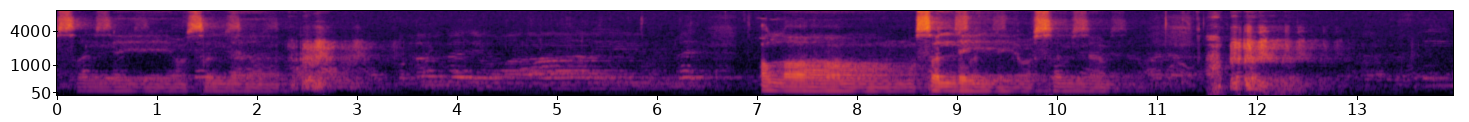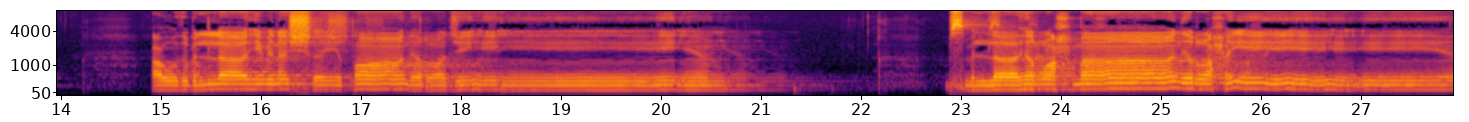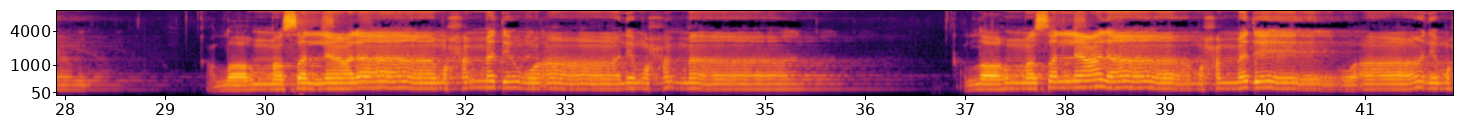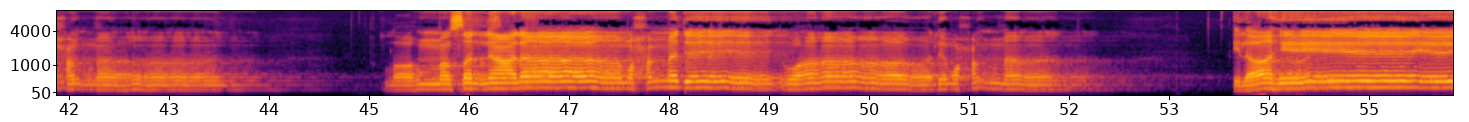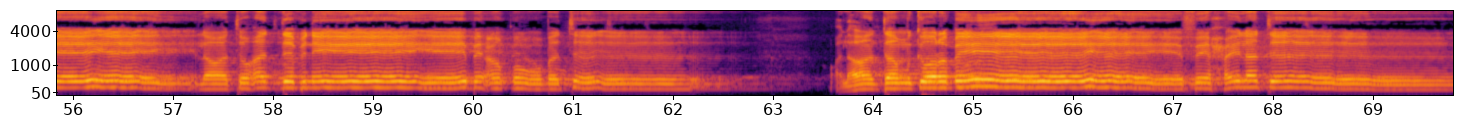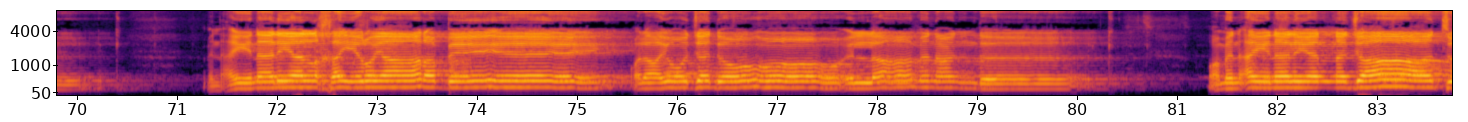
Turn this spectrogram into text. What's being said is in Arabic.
صل وسلم. اللهم صل وسلم. أعوذ بالله من الشيطان الرجيم. بسم الله الرحمن الرحيم. اللهم صل على محمد وآل محمد. اللهم صل على محمد وآل محمد. اللهم صل على محمد وآل محمد. إلهي لا تؤدبني بعقوبتك ولا تمكر بي في حيلتك. من أين لي الخير يا ربي؟ ولا يوجد إلا من عندك. ومن أين لي النجاة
